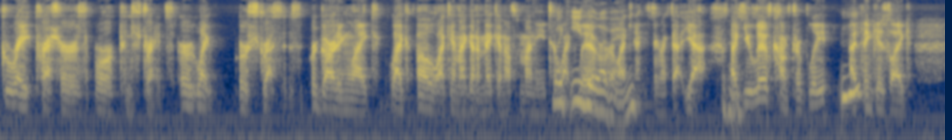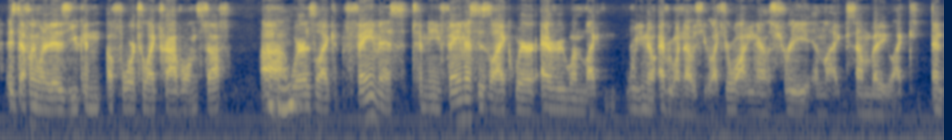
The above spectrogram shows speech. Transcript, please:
great pressures or constraints or like or stresses regarding like like oh like am I gonna make enough money to Like like, live or like anything like that yeah Okay. like you live comfortably I Mhm. think is like is definitely what it is you can afford to like travel and stuff uh, Okay. whereas like famous to me famous is like where everyone like where, you know everyone knows you like you're walking down the street and like somebody like and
